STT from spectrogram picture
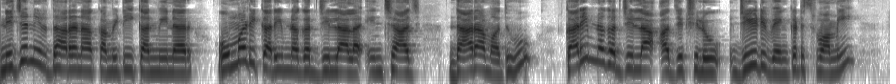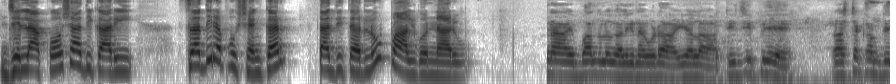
నిజ నిర్ధారణ కమిటీ కన్వీనర్ ఉమ్మడి కరీంనగర్ జిల్లాల ఇన్ఛార్జ్ దారా మధు కరీంనగర్ జిల్లా అధ్యక్షులు జీడి వెంకటస్వామి జిల్లా కోశాధికారి సదిరపు శంకర్ తదితరులు పాల్గొన్నారు. ఇబ్బందులు కలిగినా కూడా ఇలా టీజీపీఏ రాష్ట్ర కమిటీ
